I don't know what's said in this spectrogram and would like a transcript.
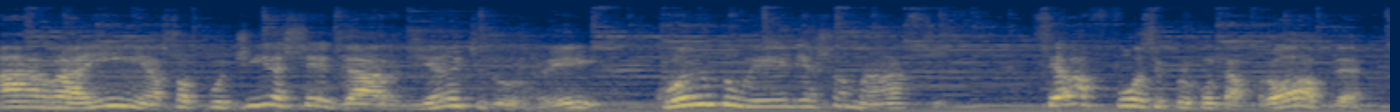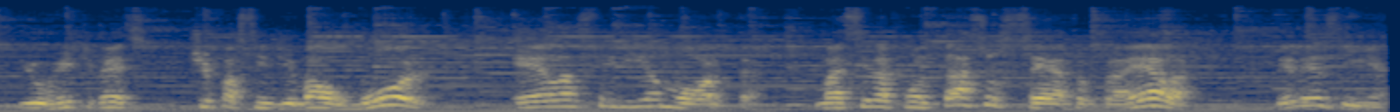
a rainha só podia chegar diante do rei quando ele a chamasse. Se ela fosse por conta própria e o rei tivesse, tipo assim, de mau humor, ela seria morta. Mas se ele apontasse o certo para ela, belezinha.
